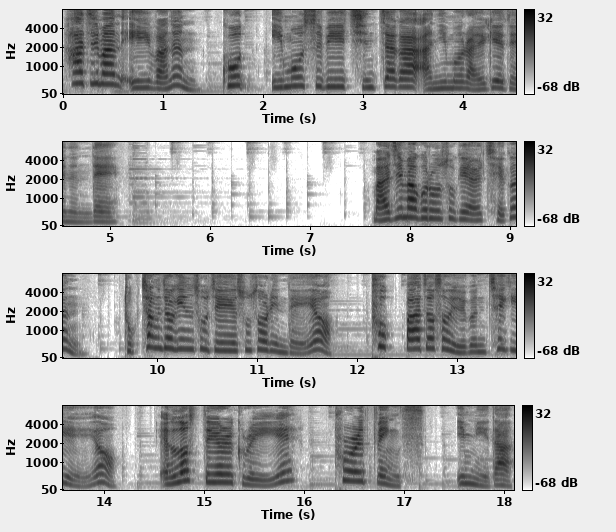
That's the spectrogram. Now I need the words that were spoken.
하지만 에이바는 곧 이 모습이 진짜가 아님을 알게 되는데 마지막으로 소개할 책은 독창적인 소재의 소설인데요. 푹 빠져서 읽은 책이에요. 엘러스테어 그레이의 Poor Things 입니다.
